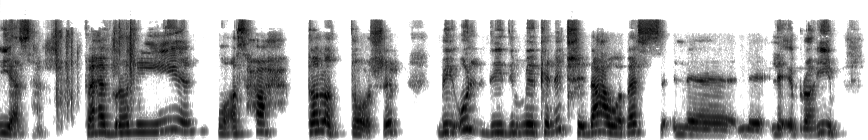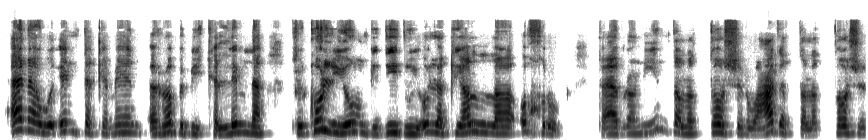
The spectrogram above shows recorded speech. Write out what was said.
يذهب. فعبرانيين وأصحاح 13 بيقول دي, دي ما كانتش دعوة بس ل... ل... لإبراهيم. أنا وإنت كمان الرب بيكلمنا في كل يوم جديد ويقول لك يلا أخرج. فعبرانيين 13 وعدد 13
